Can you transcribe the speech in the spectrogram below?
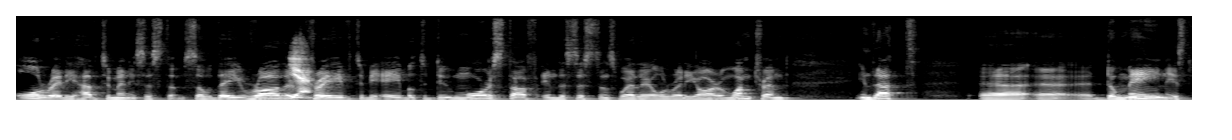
already have too many systems. So they rather yeah. crave to be able to do more stuff in the systems where they already are. And one trend in that uh, uh, domain is to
